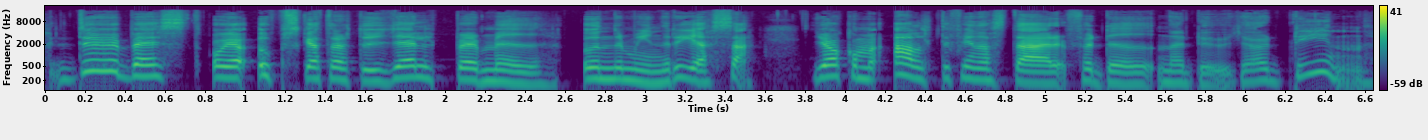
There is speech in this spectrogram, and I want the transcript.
Du är bäst och jag uppskattar att du hjälper mig under min resa. Jag kommer alltid finnas där för dig när du gör din.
